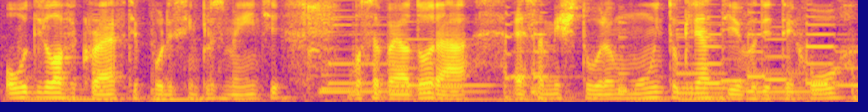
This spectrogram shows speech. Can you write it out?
ou de Lovecraft pura e simplesmente, você vai adorar essa mistura muito criativa de terror,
